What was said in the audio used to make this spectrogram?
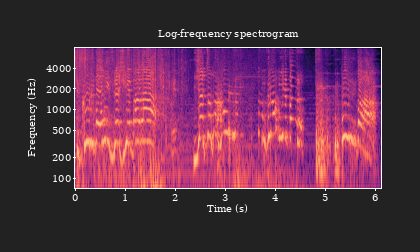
Ty kurwa umrzesz jebana! Ja co to kurwa? To grom jebano! Kurwa!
